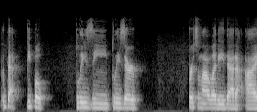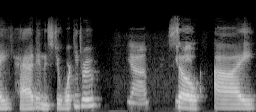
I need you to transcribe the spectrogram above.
that people pleasing pleaser personality that I had and is still working through. yeah So I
